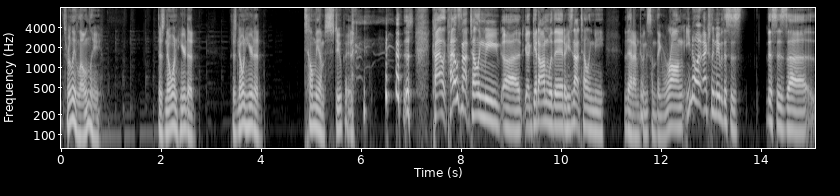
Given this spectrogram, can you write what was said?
it's really lonely. There's no one here to. There's no one here to tell me I'm stupid. Kyle Kyle's not telling me uh, get on with it, or he's not telling me that I'm doing something wrong. You know what? Actually, maybe this is this is uh,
